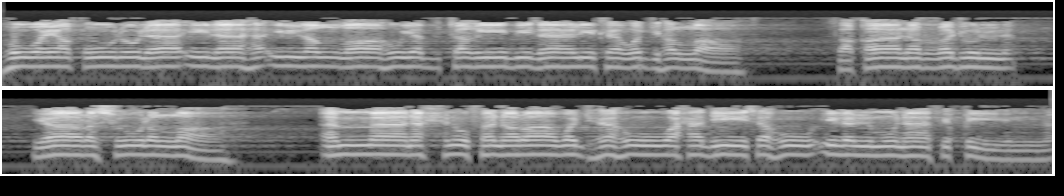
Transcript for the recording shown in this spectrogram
هو يقول لا إله إلا الله يبتغي بذلك وجه الله. فقال الرجل يا رسول الله أما نحن فنرى وجهه وحديثه إلى المنافقين.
